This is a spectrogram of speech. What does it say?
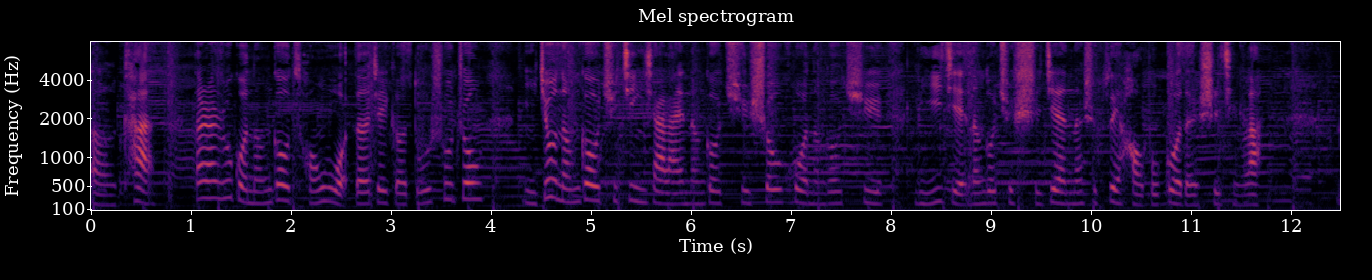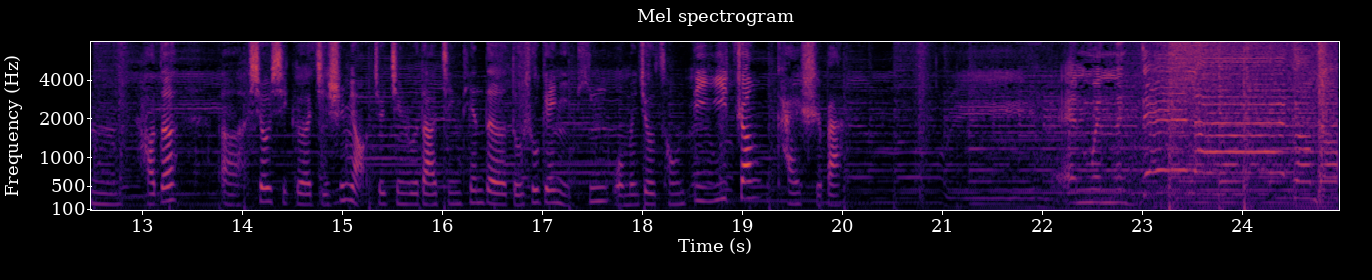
呃，看。当然，如果能够从我的这个读书中，你就能够去静下来，能够去收获，能够去理解，能够去实践，那是最好不过的事情了。嗯，好的，呃，休息个几十秒，就进入到今天的读书给你听，我们就从第一章开始吧。And when the daylight comes on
